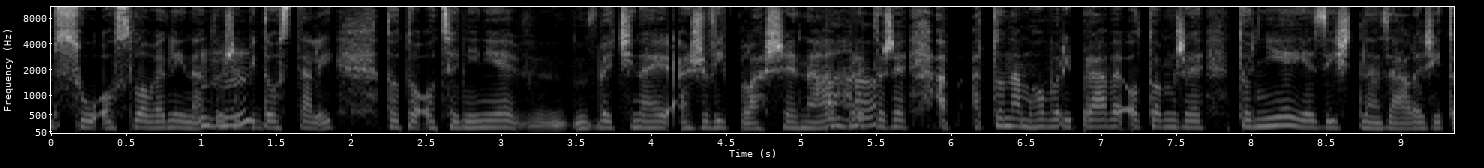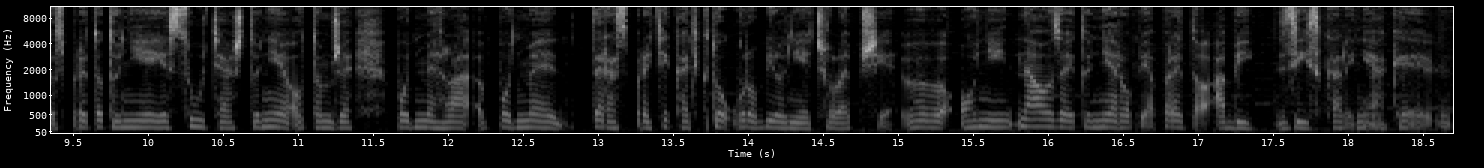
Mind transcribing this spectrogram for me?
sú oslovení na to, mm-hmm. že by dostali toto ocenenie. Väčšina je až vyplašená, Aha. pretože a, a to nám hovorí práve o tom, že to nie je zištná záležitosť, preto to nie je súťaž, to nie je o tom, že poďme, hla, poďme teraz pretekať, kto urobil niečo lepšie. Oni naozaj to nerobia preto, aby získali nejaké,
